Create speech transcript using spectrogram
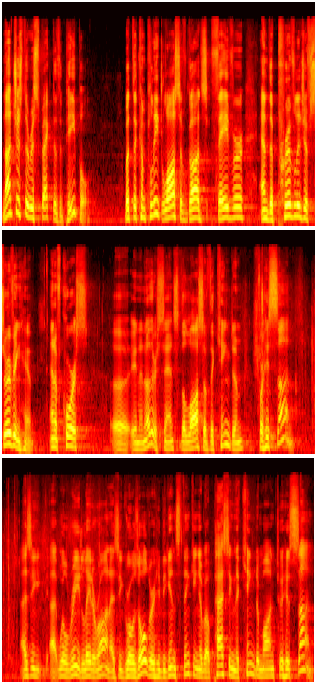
Not just the respect of the people, but the complete loss of God's favor and the privilege of serving Him. And of course, uh, in another sense, the loss of the kingdom for his son. As he uh, will read later on, as he grows older, he begins thinking about passing the kingdom on to his son.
